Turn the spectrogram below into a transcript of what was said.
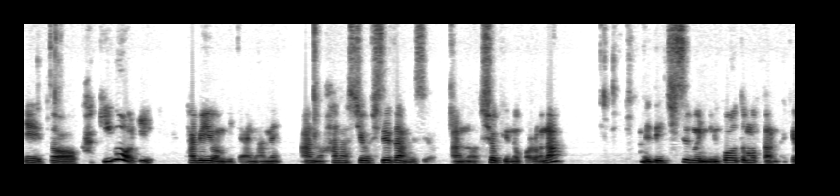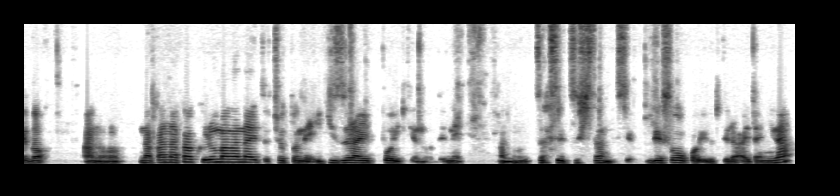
えっ、ー、と、かき氷食べようみたいなね、あの話をしてたんですよ。あの、初期の頃な。で、秩父に行こうと思ったんだけど、あの、なかなか車がないとちょっとね、行きづらいっぽいっていうのでね、あの、挫折したんですよ。で、そうこう言ってる間にな、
